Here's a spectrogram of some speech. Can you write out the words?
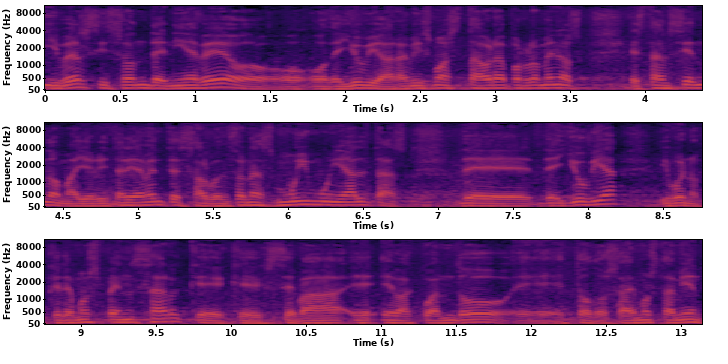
y ver si son de nieve o, de lluvia. Ahora mismo, hasta ahora por lo menos, están siendo mayoritariamente, salvo en zonas muy, muy altas de, lluvia, y bueno, queremos pensar que, se va eh, evacuando eh, todo. Sabemos también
